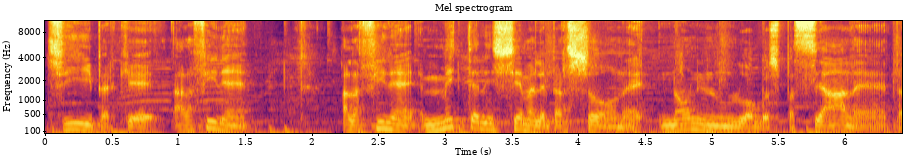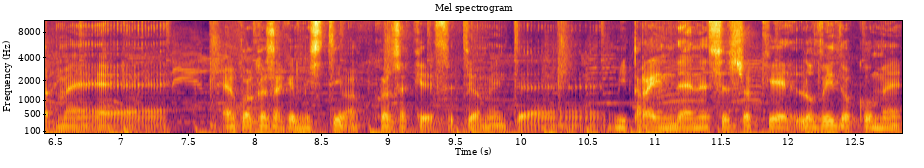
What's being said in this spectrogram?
Sì, perché alla fine alla fine mettere insieme le persone non in un luogo spaziale per me è, è qualcosa che mi stima, qualcosa che effettivamente mi prende, nel senso che lo vedo come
